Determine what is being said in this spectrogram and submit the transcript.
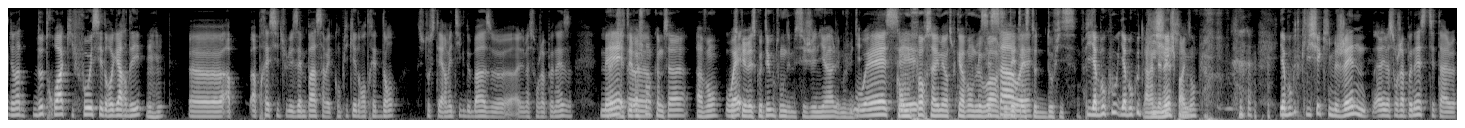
il y en a deux trois qu'il faut essayer de regarder. Mhm. Euh, ap- après, si tu les aimes pas, ça va être compliqué de rentrer dedans. Surtout si t'es hermétique de base euh, à l'animation japonaise. Mais J'étais euh, vachement comme ça avant. ouais. Parce qu'il y avait ce côté où tout le monde dit mais c'est génial. Et moi je me dis, ouais, quand on me c'est. force à aimer un truc avant de le c'est voir, ça, je ouais. déteste d'office. en fait. Puis il y a beaucoup, il y a beaucoup de La Reine des clichés Neiges qui par exemple. Il y a beaucoup de clichés qui me gênent l'animation japonaise. Tu sais,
